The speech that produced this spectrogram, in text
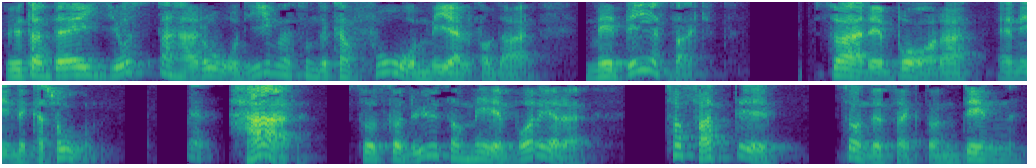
Utan det är just den här rådgivningen som du kan få med hjälp av det här. Med det sagt så är det bara en indikation. Ja. Här så ska du som medborgare ta fatt i sundhetssektorn, din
